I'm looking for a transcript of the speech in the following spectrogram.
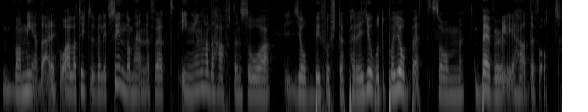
var med där. Och alla tyckte väldigt synd om henne för att ingen hade haft en så jobbig första period på jobbet som Beverly hade fått.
